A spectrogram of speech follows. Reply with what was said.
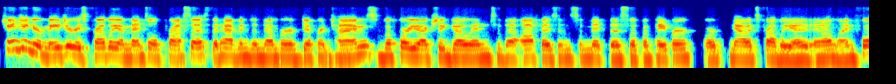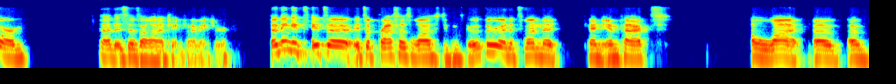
changing your major is probably a mental process that happens a number of different times before you actually go into the office and submit the slip of paper, or now it's probably a, an online form uh, that says I want to change my major. I think it's it's a it's a process a lot of students go through, and it's one that can impact a lot of, of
